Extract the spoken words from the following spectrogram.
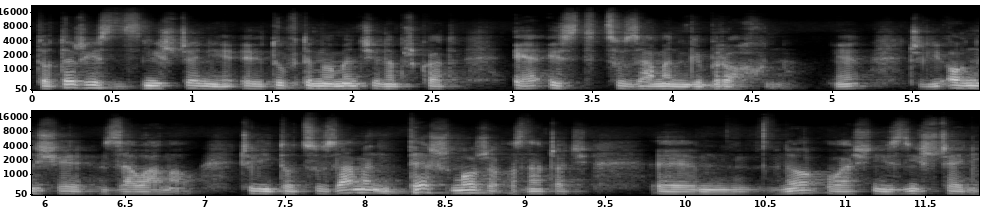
to też jest zniszczenie. Y, Tu w tym momencie na przykład er ist zusammengebrochen, nie? Czyli on się załamał. Czyli to zusammen też może oznaczać no właśnie zniszczenie.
